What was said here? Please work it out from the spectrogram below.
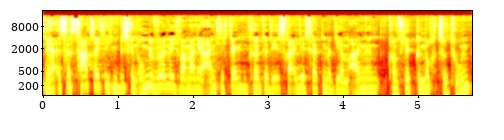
Ja, ist es tatsächlich ein bisschen ungewöhnlich, weil man ja eigentlich denken könnte, die Israelis hätten mit ihrem eigenen Konflikt genug zu tun.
